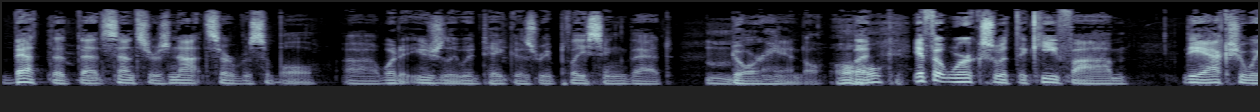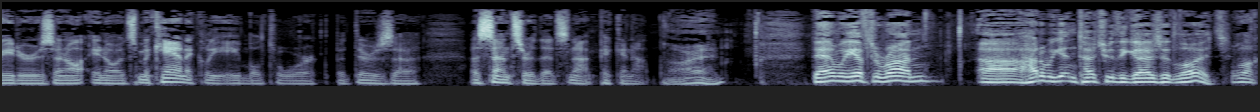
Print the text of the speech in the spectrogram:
bet that that sensor is not serviceable. Uh, what it usually would take is replacing that mm. door handle. Oh, but okay. if it works with the key fob the actuators and all, you know, it's mechanically able to work, but there's a, a sensor that's not picking up. All right. Dan, we have to run. Uh, how do we get in touch with the guys at Lloyd's? Well,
